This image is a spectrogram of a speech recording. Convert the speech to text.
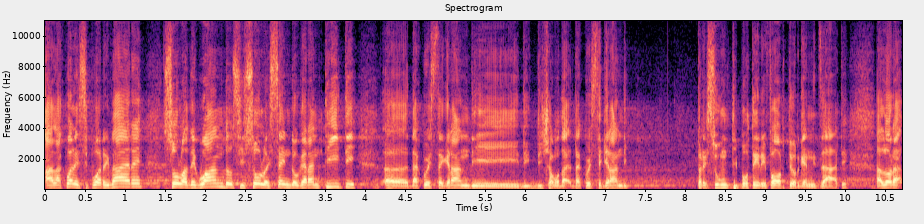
alla quale si può arrivare solo adeguandosi, solo essendo garantiti eh, da, grandi, diciamo, da, da queste grandi presunti poteri forti organizzati. Allora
